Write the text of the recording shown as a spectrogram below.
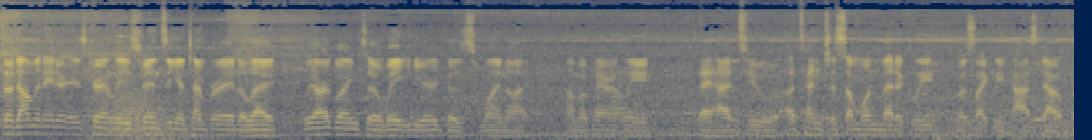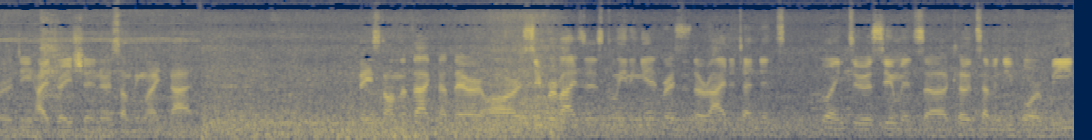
So Dominator is currently experiencing a temporary delay. We are going to wait here because why not? Um, apparently they had to attend to someone medically, most likely passed out for dehydration or something like that. Based on the fact that there are supervisors cleaning it versus the ride attendants, going to assume it's uh, code 74B.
